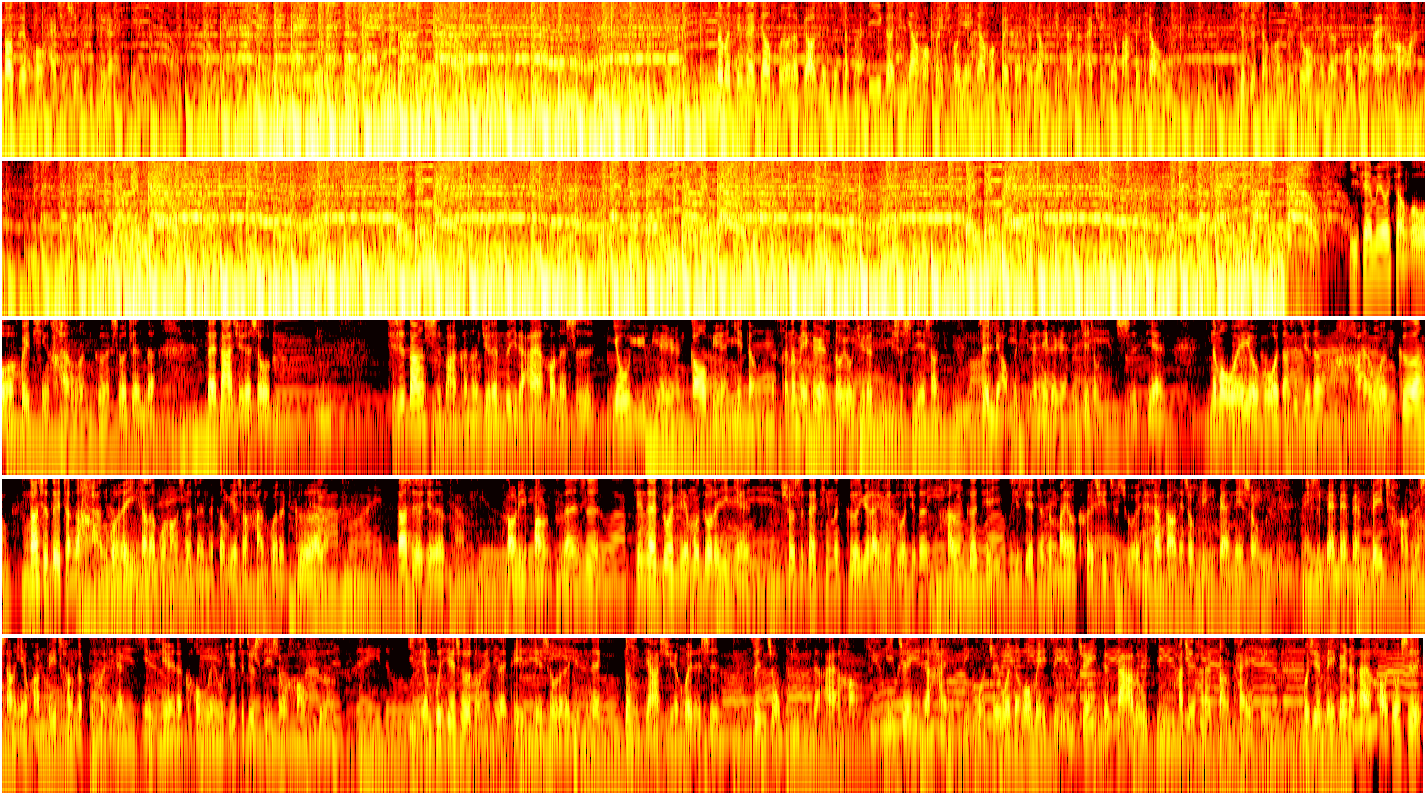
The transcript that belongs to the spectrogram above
到最后还是顺其自然。那么现在交朋友的标准是什么？第一个，你要么会抽烟，要么会喝酒，要么第三个爱去酒吧会跳舞。这是什么？这是我们的共同爱好啊。以前没有想过我会听韩文歌，说真的，在大学的时候，嗯，其实当时吧，可能觉得自己的爱好呢是优于别人、高别人一等的，可能每个人都有觉得自己是世界上最了不起的那个人的这种时间。那么我也有过，我当时觉得韩文歌，当时对整个韩国的印象都不好，说真的，更别说韩国的歌了。当时就觉得嗯高丽棒子，但是现在做节目做了一年，说实在听的歌越来越多，觉得韩文歌其实其实也真的蛮有可取之处，而且像刚刚那首 Big Bang 那首，就是 Bang Bang Bang，非常的商业化，非常的符合现在年轻人的口味，我觉得这就是一首好歌。以前不接受的东西，现在可以接受了，而且现在更加学会的是尊重彼此的爱好。你追你的韩星，我追我的欧美星，你追你的大陆星，他追他的港台星，我觉得每个人的。爱好都是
